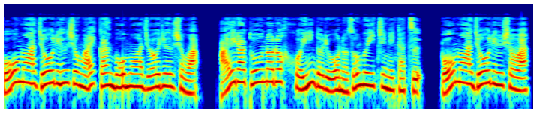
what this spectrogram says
ボーモア蒸留所外観ボーモア蒸留所は、アイラ島のロッホインドルを望む位置に立つ、ボーモア蒸留所は、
